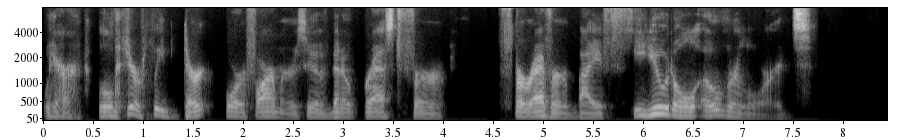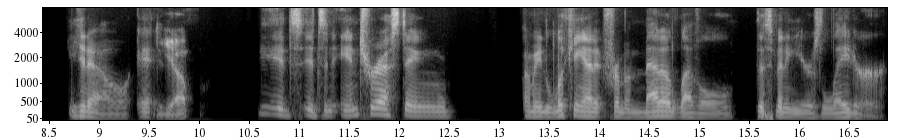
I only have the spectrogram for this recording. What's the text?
we are literally dirt poor farmers who have been oppressed for forever by feudal overlords you know it, Yep. it's it's an interesting i mean looking at it from a meta level this many years later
